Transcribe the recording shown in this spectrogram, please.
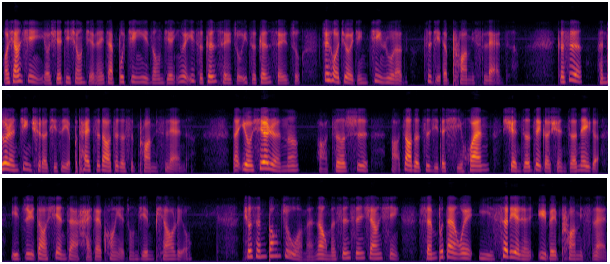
我相信有些弟兄姐妹在不经意中间，因为一直跟随主，一直跟随主，最后就已经进入了自己的 promise land。可是。很多人进去了，其实也不太知道这个是 Promise Land。那有些人呢，啊，则是啊，照着自己的喜欢选择这个，选择那个，以至于到现在还在旷野中间漂流。求神帮助我们，让我们深深相信，神不但为以色列人预备 Promise Land，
